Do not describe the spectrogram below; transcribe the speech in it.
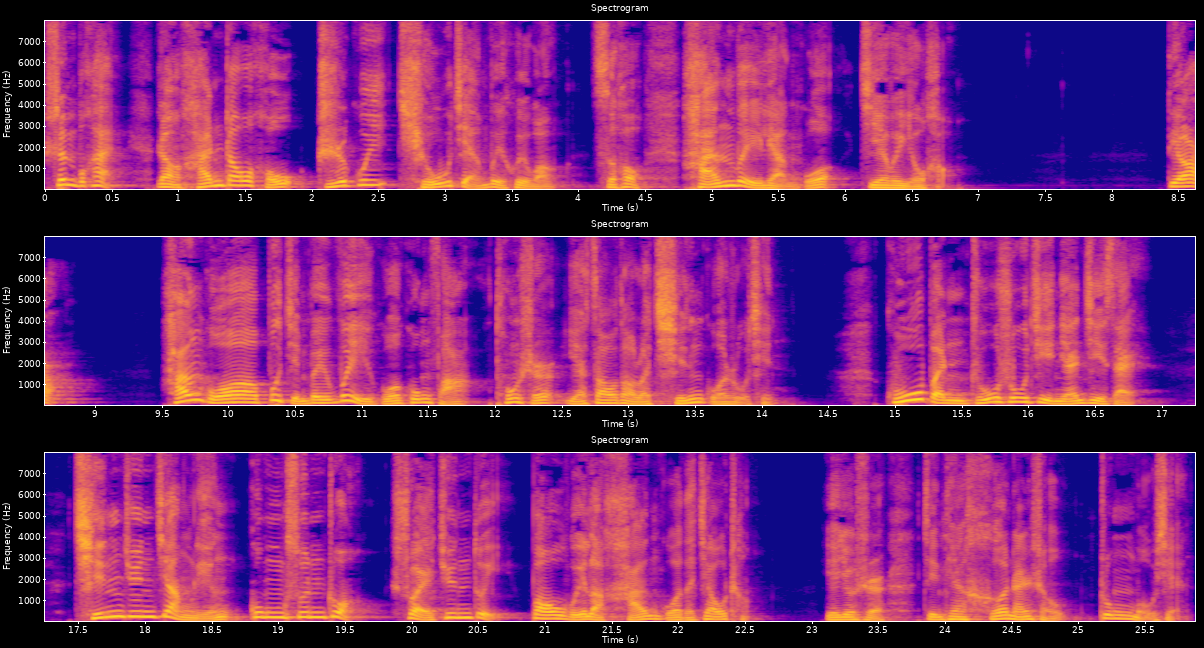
申不害让韩昭侯直归求见魏惠王，此后韩魏两国结为友好。第二，韩国不仅被魏国攻伐，同时也遭到了秦国入侵。古本竹书纪年记载。秦军将领公孙壮率军队包围了韩国的交城，也就是今天河南省中牟县。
